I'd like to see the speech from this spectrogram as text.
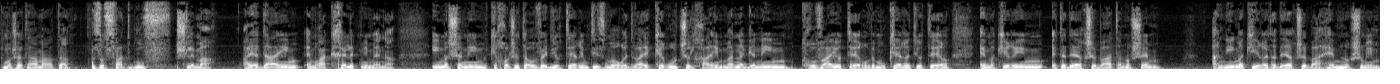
כמו שאתה אמרת, זו שפת גוף שלמה. הידיים הם רק חלק ממנה. עם השנים, ככל שאתה עובד יותר עם תזמורת וההיכרות שלך עם הנגנים קרובה יותר ומוכרת יותר, הם מכירים את הדרך שבה אתה נושם. אני מכיר את הדרך שבה הם נושמים.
